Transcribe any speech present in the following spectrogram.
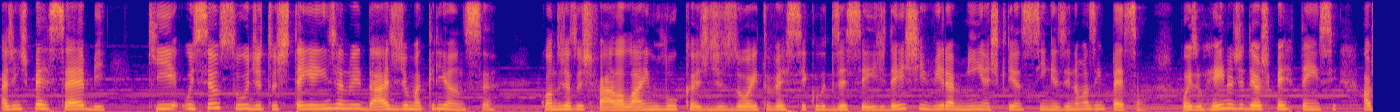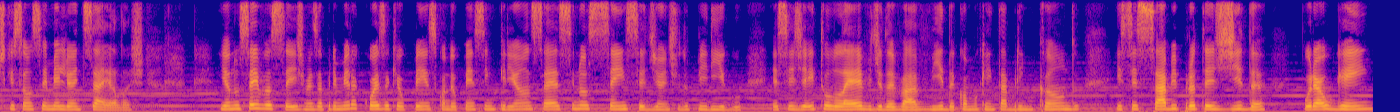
a gente percebe que os seus súditos têm a ingenuidade de uma criança. Quando Jesus fala lá em Lucas 18, versículo 16: Deixe vir a mim as criancinhas e não as impeçam, pois o reino de Deus pertence aos que são semelhantes a elas. E eu não sei vocês, mas a primeira coisa que eu penso quando eu penso em criança é essa inocência diante do perigo, esse jeito leve de levar a vida como quem está brincando e se sabe protegida por alguém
